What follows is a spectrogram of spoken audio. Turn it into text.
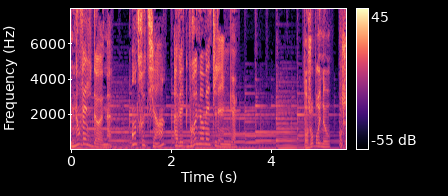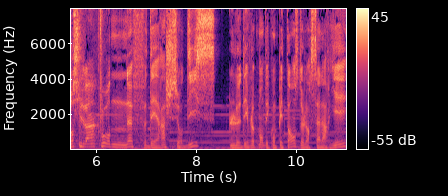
Nouvelle Donne. Entretien avec Bruno Metling. Bonjour Bruno. Bonjour Sylvain. Pour 9 DRH sur 10, le développement des compétences de leurs salariés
